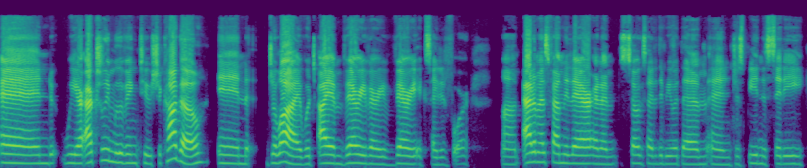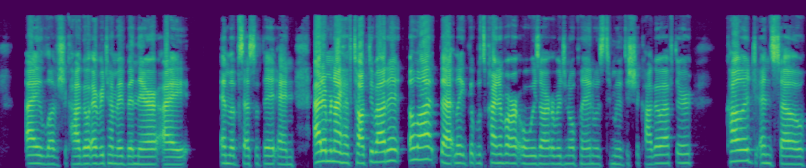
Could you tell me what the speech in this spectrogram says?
And we are actually moving to Chicago in July, which I am very, very, very excited for. Um, Adam has family there, and I'm so excited to be with them and just be in the city. I love Chicago. Every time I've been there, I am obsessed with it. And adam and i have talked about it a lot that like it was kind of our always our original plan was to move to chicago after college. And so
